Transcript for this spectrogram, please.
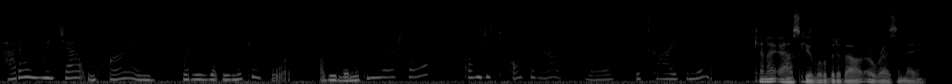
how do we reach out and find what it is that we're looking for? Are we limiting ourselves? Or we just open up? You know, the sky's the limit. Can I ask you a little bit about a resume?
